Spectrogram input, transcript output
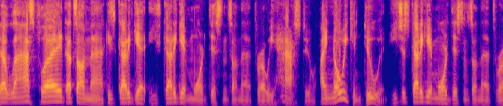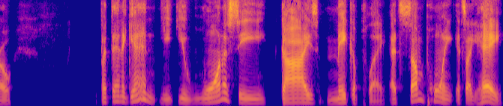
That last play, that's on Mac. He's got to get he's got to get more distance on that throw. He has to. I know he can do it. He's just got to get more distance on that throw. But then again, you, you want to see guys make a play. At some point, it's like, hey,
